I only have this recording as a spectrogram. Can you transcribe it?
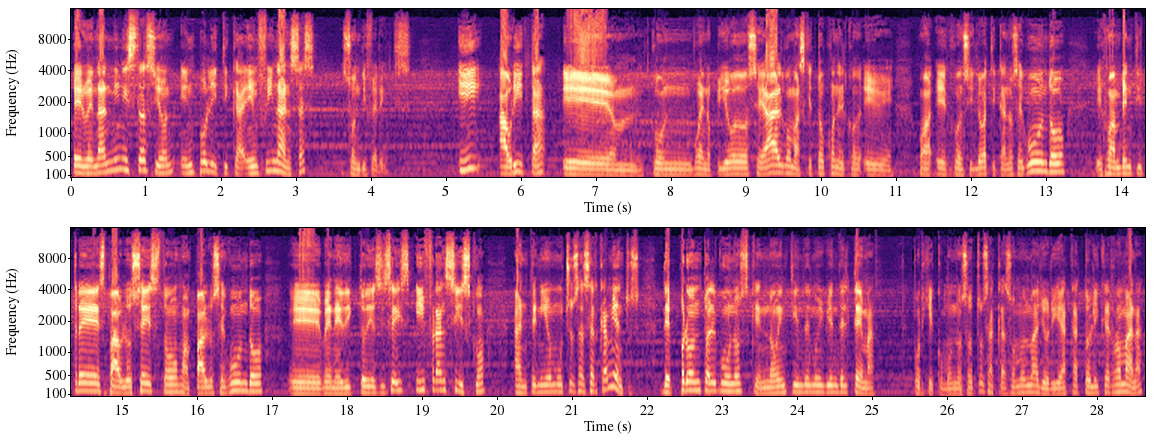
pero en administración, en política, en finanzas, son diferentes. Y ahorita, em, con, bueno, Pío XII algo, más que todo con el, eh, Concilio Vaticano II, eh, Juan XXIII, Pablo VI, Juan Pablo II, Benedicto XVI y Francisco, han tenido muchos acercamientos. De pronto algunos que no entienden muy bien del tema, porque como nosotros acá somos mayoría católica y romana,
